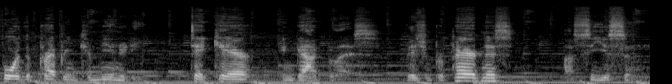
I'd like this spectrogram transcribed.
for the prepping community. Take care and God bless. Vision Preparedness, I'll see you soon.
